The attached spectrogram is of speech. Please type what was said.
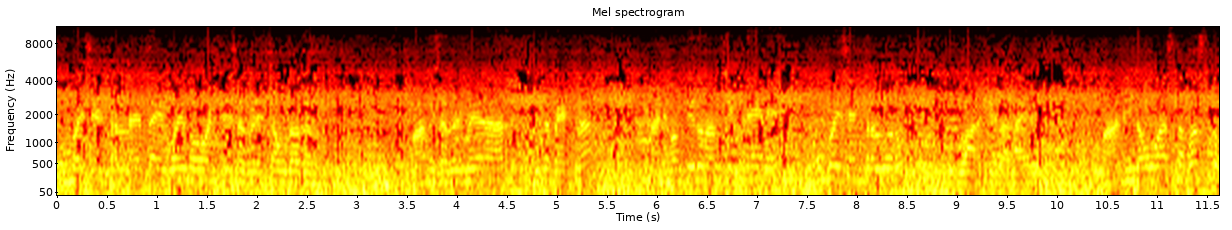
मुंबई सेंट्रलला येत आहे वैभव आणि सगळे चौदा जण. मग आम्ही सगळे मिळणार तिथं भेटणार. आणि मग तिथून आमची ट्रेन आहे मुंबई सेंट्रलवरून द्वारकेला डायरेक्ट मग आम्ही नऊ वाजता बसतो.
